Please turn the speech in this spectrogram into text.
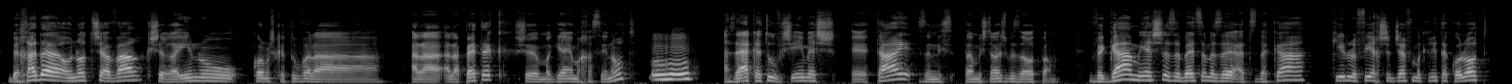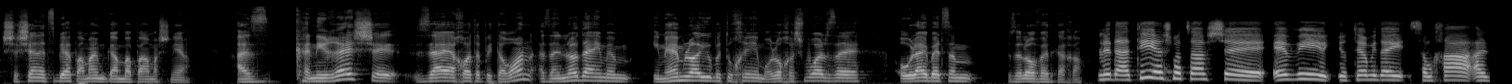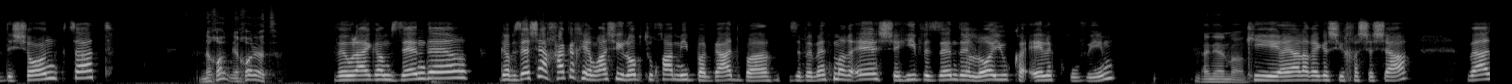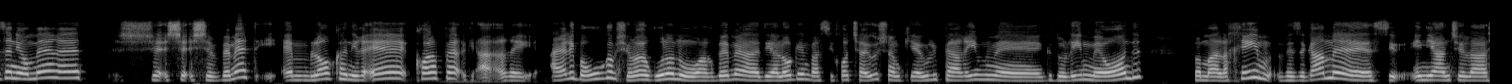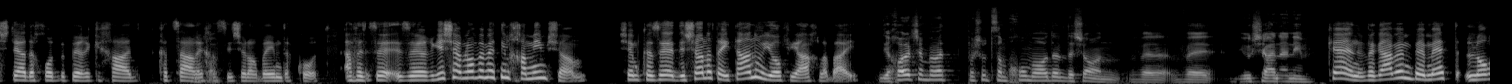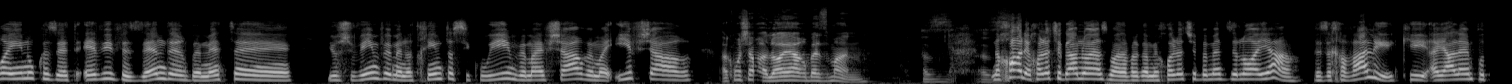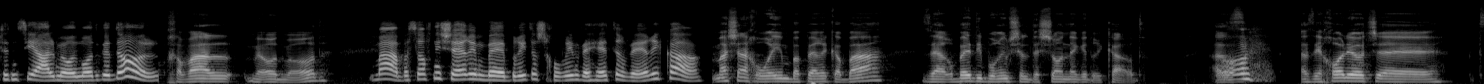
באחד העונות שעבר, כשראינו כל מה שכתוב על, ה... על, ה... על הפתק שמגיע עם החסינות, מהמם, אז היה כתוב שאם יש אה, תאי, זה נס- אתה משתמש בזה עוד פעם. וגם יש לזה בעצם איזו הצדקה, כאילו לפי איך שג'ף מקריא את הקולות, ששן הצביע פעמיים גם בפעם השנייה. אז כנראה שזה היה יכול להיות הפתרון, אז אני לא יודע אם הם, אם הם לא היו בטוחים או לא חשבו על זה, או אולי בעצם זה לא עובד ככה. לדעתי יש מצב שאבי יותר מדי שמחה על דשון קצת, נכון, יכול להיות. ואולי גם זנדר. גם זה שאחר כך היא אמרה שהיא לא בטוחה מי בגד בה, זה באמת מראה שהיא וזנדר לא היו כאלה קרובים, מעניין מאוד. כי היה לה רגע שהיא חששה. ואז אני אומרת, ש, ש, שבאמת, הם לא כנראה, כל הפרק, הרי היה לי ברור גם שלא הראו לנו הרבה מהדיאלוגים והשיחות שהיו שם, כי היו לי פערים אה, גדולים מאוד במהלכים, וזה גם סי- עניין של השתי הדחות בפרק אחד, קצר נכון. יחסי של 40 דקות. אבל זה, זה הרגיש שהם לא באמת נלחמים שם. שהם כזה, דשון אתה איתנו? יופי, אחלה, ביי. יכול להיות שהם באמת פשוט סמכו מאוד על דשון, ונהיו שאננים. כן, וגם הם באמת, לא ראינו כזה את אבי וזנדר באמת אה, יושבים ומנתחים את הסיכויים ומה אפשר ומה אי אפשר. אבל כמו שאמרת, לא היה הרבה זמן. אז... אז... נכון, יכול להיות שגם לא היה זמן, אבל גם יכול להיות שבאמת זה לא היה, וזה חבל לי, כי היה להם פוטנציאל מאוד מאוד גדול. חבל מאוד מאוד. מה, בסוף נישאר עם אה, ברית השחורים והתר ואריקה? מה שאנחנו רואים בפרק הבא, זה הרבה דיבורים של דשון נגד ריקארד. אז, אוי. אז יכול להיות ש...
